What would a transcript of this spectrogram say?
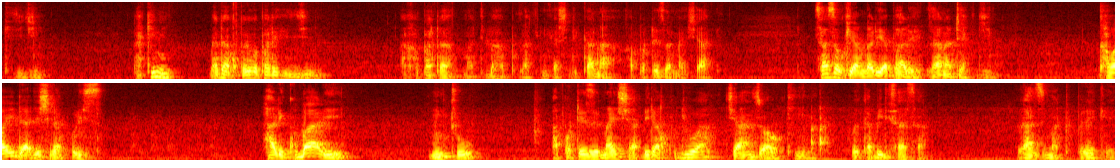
kijijini, lakini baada ya kupelekwa pale kijijini akapata matibabu, lakini kashindikana, akapoteza maisha yake. Sasa ukiangalia pale zahanati ya kijijini, kawaida ya jeshi la polisi halikubali mtu apoteze maisha bila kujua chanzo au kina Kwa ikabidi sasa lazima tupeleke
